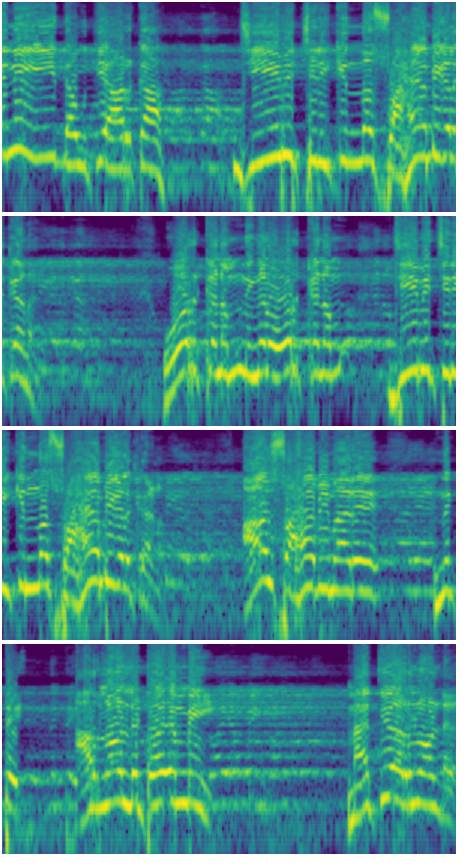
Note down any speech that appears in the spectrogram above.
ഇനി ഈ ദൗത്യം ആർക്കാ? ജീവിച്ചിരിക്കുന്ന സ്വഹാബികൾക്കാണ്. ഓർക്കണം നിങ്ങൾ ഓർക്കണം ജീവിച്ചിരിക്കുന്ന സ്വഹാബികൾക്കാണ്. ആ സ്വഹാബിമാരെ എന്നിട്ട് Arnold Toynbee Matthew Arnold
